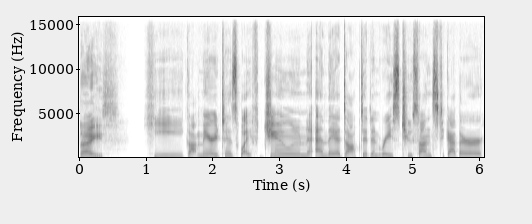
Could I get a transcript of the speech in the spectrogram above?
Nice. He got married to his wife June and they adopted and raised two sons together.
